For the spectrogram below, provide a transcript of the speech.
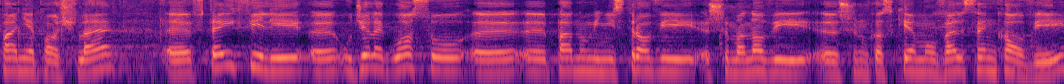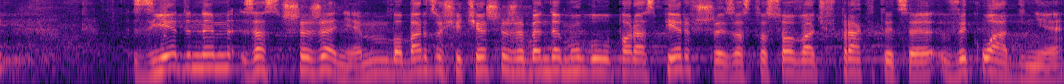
panie pośle. E, w tej chwili e, udzielę głosu e, panu ministrowi Szymonowi Szynkowskiemu Welsenkowi. z jednym zastrzeżeniem, bo bardzo się cieszę, że będę mógł po raz pierwszy zastosować w praktyce wykładnię,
